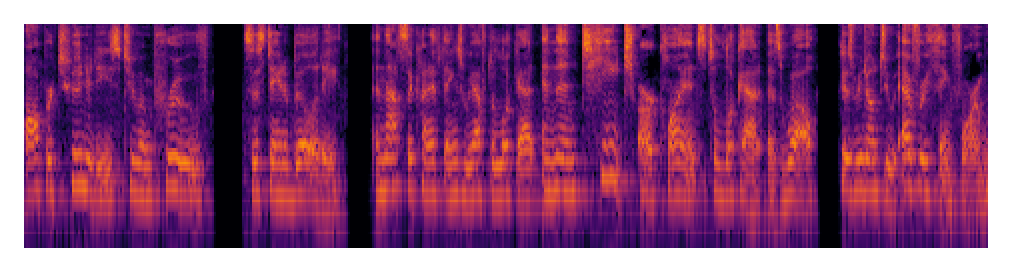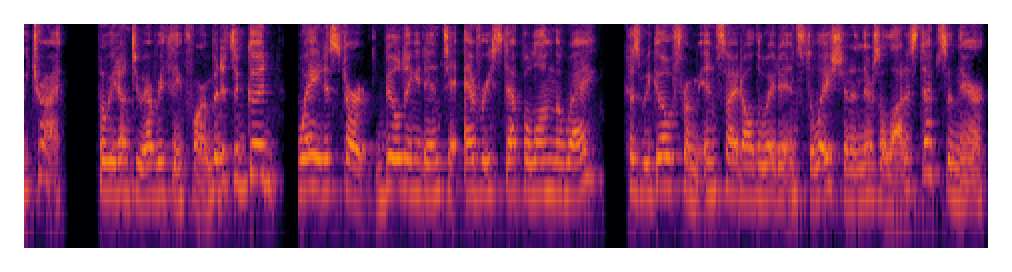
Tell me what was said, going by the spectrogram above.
opportunities to improve sustainability. And that's the kind of things we have to look at and then teach our clients to look at as well, because we don't do everything for them. We try, but we don't do everything for them. But it's a good way to start building it into every step along the way, because we go from insight all the way to installation. And there's a lot of steps in there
